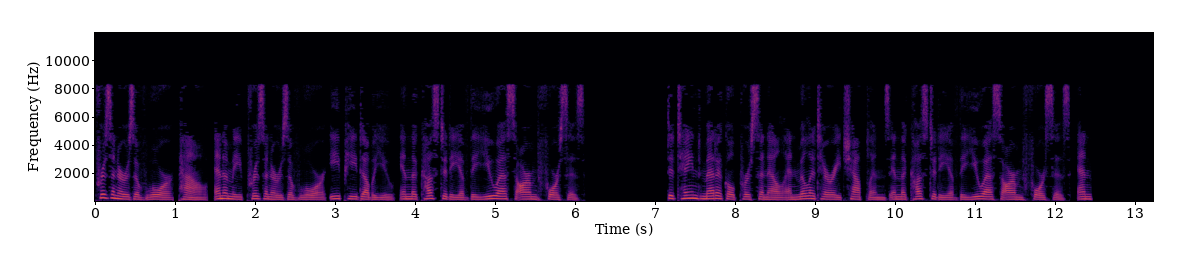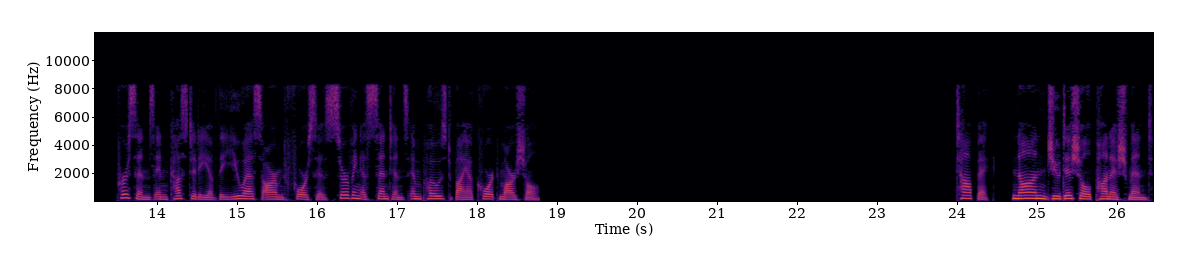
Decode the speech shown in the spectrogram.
Prisoners of war POW, enemy prisoners of war EPW in the custody of the U.S. Armed Forces Detained medical personnel and military chaplains in the custody of the U.S. Armed Forces, and Persons in custody of the U.S. Armed Forces serving a sentence imposed by a court-martial. Non-judicial punishment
